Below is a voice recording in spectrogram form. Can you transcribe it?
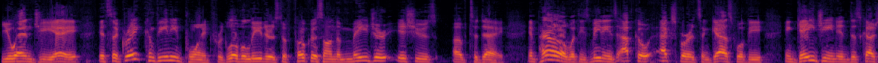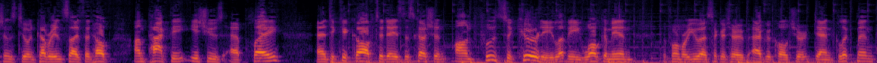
UNGA. It's a great convening point for global leaders to focus on the major issues of today. In parallel with these meetings, APCO experts and guests will be engaging in discussions to uncover insights that help unpack the issues at play. And to kick off today's discussion on food security, let me welcome in the former U.S. Secretary of Agriculture, Dan Glickman.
